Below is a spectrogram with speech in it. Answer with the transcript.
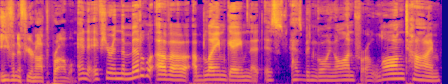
even if you're not the problem. And if you're in the middle of a, a blame game that is has been going on for a long time,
